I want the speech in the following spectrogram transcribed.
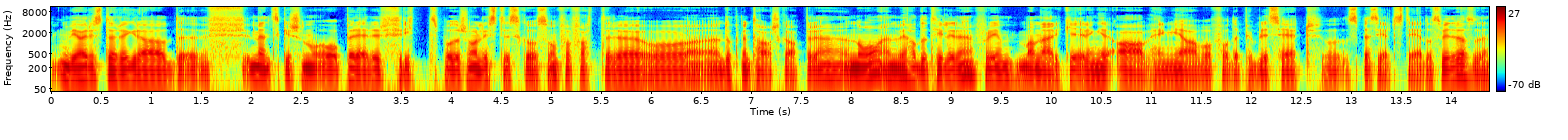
vi har i større grad mennesker som opererer fritt, både journalistisk og som forfattere og dokumentarskapere nå enn vi hadde tidligere. Fordi man er ikke lenger avhengig av å få det publisert, og spesielt sted osv. Altså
